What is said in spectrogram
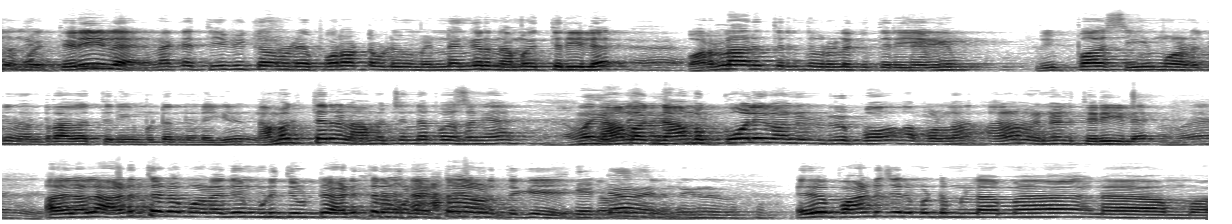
நமக்கு தெரியல. எனக்கு திமுகவினுடைய போராட்ட வடிவம் என்னங்கிறது நமக்கு தெரியல. வரலாறு தெரிந்தவர்களுக்கு தெரியும். குறிப்பா சீமானுக்கு நன்றாக தெரியும் என்று நினைக்கிறேன். நமக்கு தெரியல நாம சின்ன பசங்க. நாம நாம கோழி விளாண்டுட்டு இருப்போம் அப்போல்லாம் அதனால நமக்கு என்னன்னு தெரியல. அதனால அடுத்த இடமானதே முடித்து விட்டு அடுத்த இடமான எட்டாவது இடத்துக்கு. ஏதோ பாண்டிச்சேரி மட்டும் இல்லாமல் நாம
